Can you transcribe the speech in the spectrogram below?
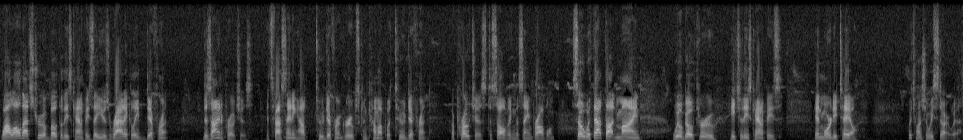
While all that's true of both of these canopies, they use radically different design approaches. It's fascinating how two different groups can come up with two different approaches to solving the same problem. So with that thought in mind, we'll go through each of these canopies in more detail. Which one should we start with?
